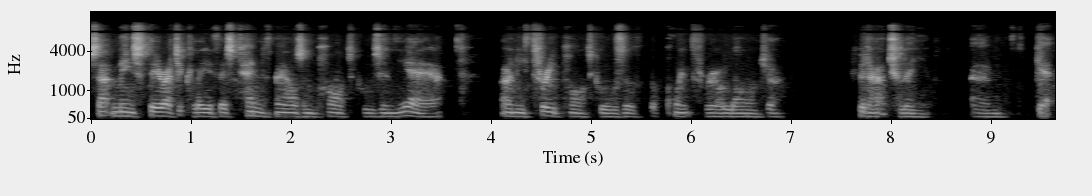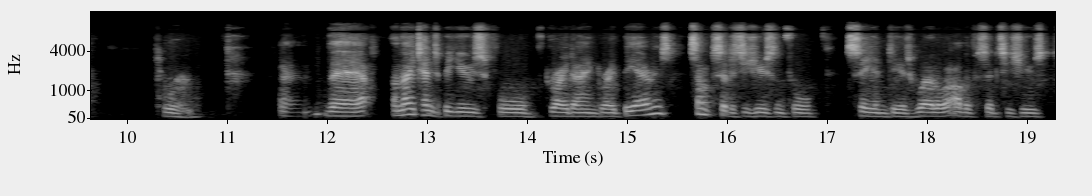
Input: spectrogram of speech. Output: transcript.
So that means theoretically, if there's 10,000 particles in the air, only three particles of 0.3 or larger could actually um, get through. Um, there, and they tend to be used for grade A and grade B areas. Some facilities use them for C and D as well, or other facilities use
